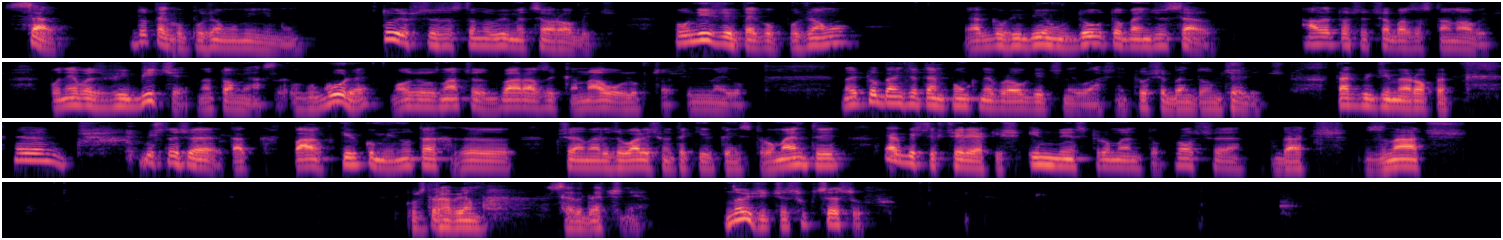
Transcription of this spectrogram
Sell do tego poziomu minimum. Tu już się zastanowimy, co robić. Poniżej tego poziomu, jak go wybiją w dół, to będzie sell. Ale to się trzeba zastanowić. ponieważ wybicie natomiast w górę może oznaczać dwa razy kanału lub coś innego. No i tu będzie ten punkt newralgiczny właśnie, tu się będą dzielić. Tak widzimy ropę. E, Myślę, że tak w kilku minutach e, przeanalizowaliśmy te kilka instrumenty. Jakbyście chcieli jakiś inny instrument, to proszę dać znać. Pozdrawiam serdecznie. No i życzę sukcesów.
